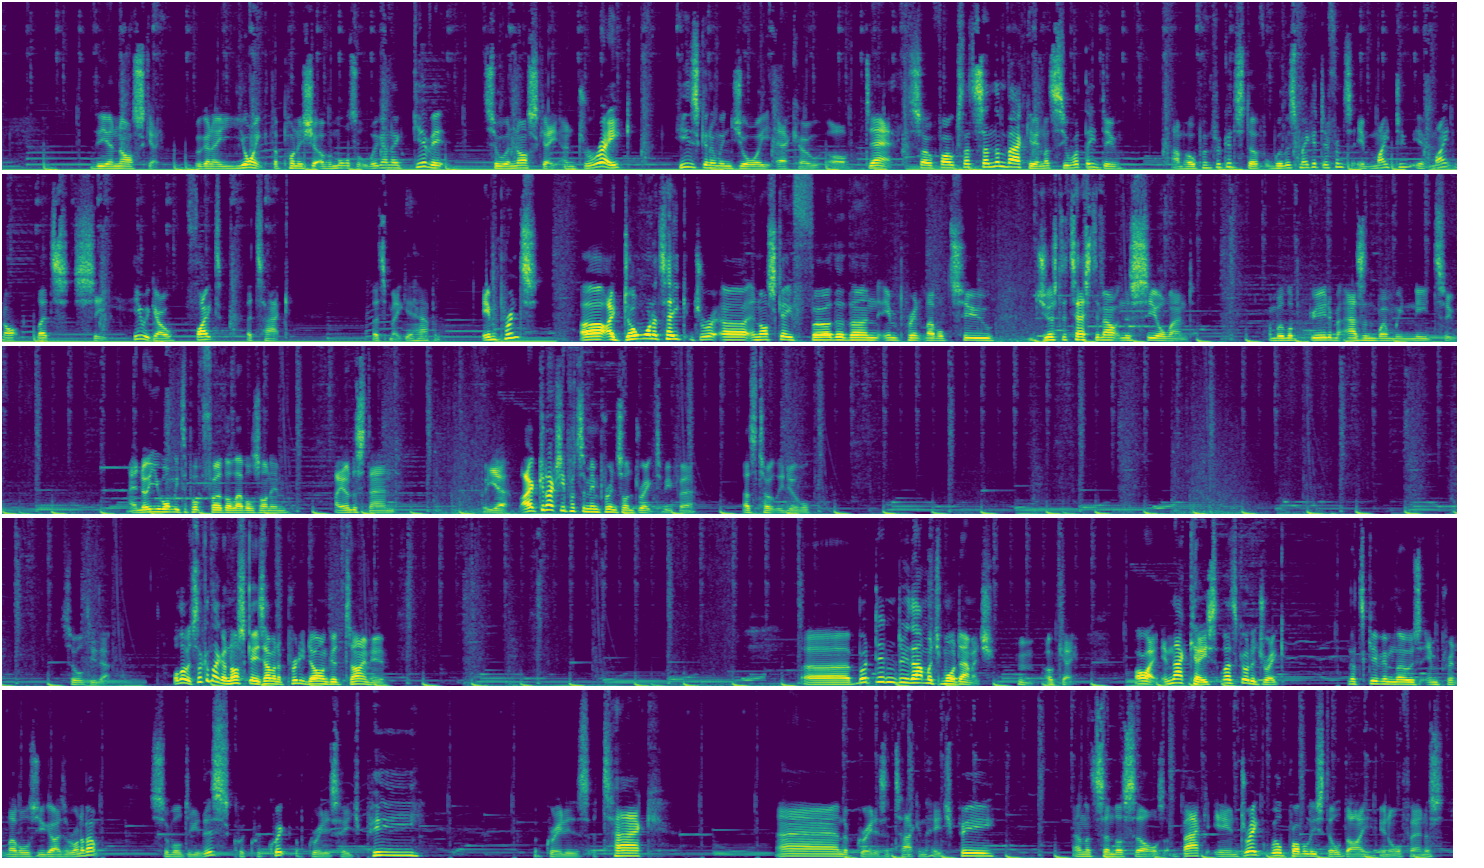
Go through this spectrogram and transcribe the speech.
the Inosuke. We're going to yoink the Punisher of Immortal. We're going to give it to Inosuke. And Drake, he's going to enjoy Echo of Death. So, folks, let's send them back in. Let's see what they do. I'm hoping for good stuff. Will this make a difference? It might do, it might not. Let's see. Here we go. Fight, attack. Let's make it happen. Imprint? Uh, I don't want to take uh, Inosuke further than Imprint level 2 just to test him out in the Seal Land. And we'll upgrade him as and when we need to. I know you want me to put further levels on him. I understand. But yeah, I could actually put some imprints on Drake, to be fair. That's totally doable. So we'll do that. Although it's looking like is having a pretty darn good time here. Uh, but didn't do that much more damage. Hmm, okay. Alright, in that case, let's go to Drake. Let's give him those imprint levels you guys are on about. So we'll do this. Quick, quick, quick. Upgrade his HP. Upgrade his attack. And upgrade his attack and HP. And let's send ourselves back in. Drake will probably still die, in all fairness.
